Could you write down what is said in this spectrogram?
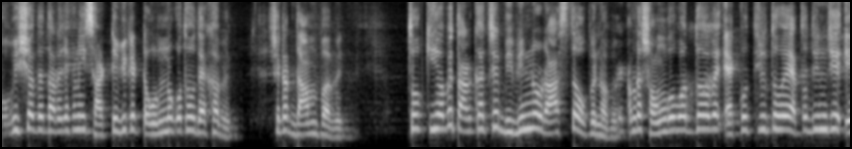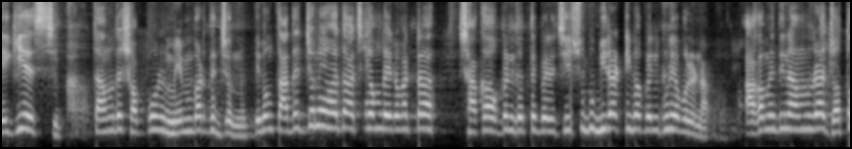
ভবিষ্যতে তারা যখন এই সার্টিফিকেটটা অন্য কোথাও দেখাবে, সেটার দাম পাবে। তো কি হবে? তার কাছে বিভিন্ন রাস্তা ওপেন হবে। আমরা সংঘবদ্ধভাবে একত্রিত হয়ে এতদিন যে এগিয়ে এসেছি, তা আমাদের সকল মেম্বারদের জন্য এবং তাদের জন্যই হয়তো আজকে আমরা এরকম একটা শাখা ওপেন করতে পেরেছি। শুধু বিরাটটি বা বেলঘুরিয়া বলে না। আগামী দিনে আমরা যত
